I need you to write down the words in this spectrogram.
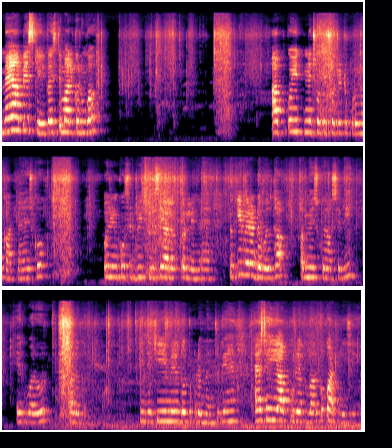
मैं यहाँ पे स्केल का इस्तेमाल करूँगा। आपको इतने छोटे छोटे टुकड़ों में काटना है इसको, और इनको फिर बीच में से अलग कर लेना है, क्योंकि मेरा डबल था। अब मैं इसको यहाँ से भी एक बार और अलग ये देखिए मेरे दो टुकड़े बन चुके हैं। ऐसे ही आप पूरे अखबार को काट लीजिएगा।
